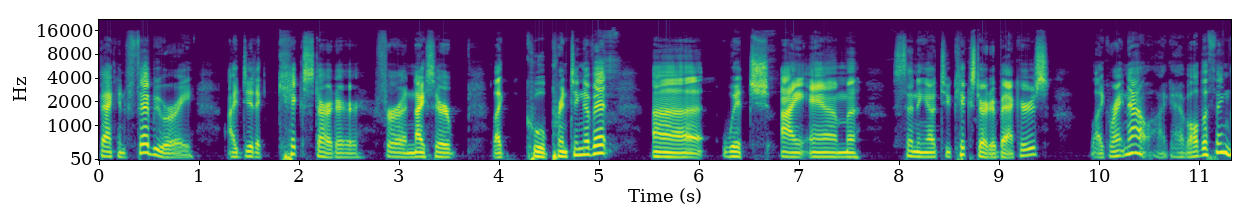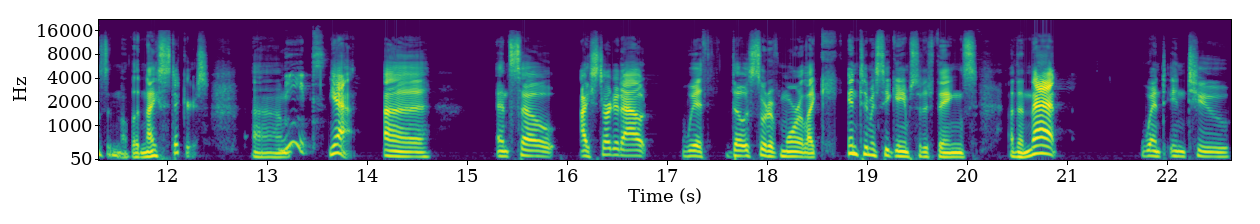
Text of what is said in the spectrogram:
back in February, I did a Kickstarter for a nicer, like, cool printing of it, uh, which I am sending out to Kickstarter backers. Like right now, I have all the things and all the nice stickers. Um, Neat. yeah. Uh, and so I started out with those sort of more like intimacy game sort of things, and then that went into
